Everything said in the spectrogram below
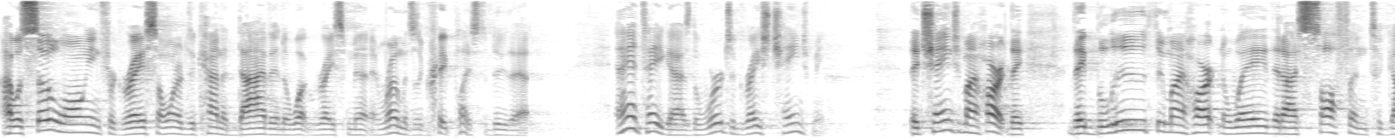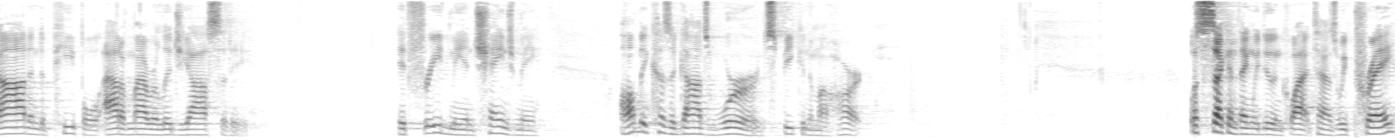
I was so longing for grace, I wanted to kind of dive into what grace meant, and Romans is a great place to do that. And I got to tell you guys, the words of grace changed me. They changed my heart. They, they blew through my heart in a way that I softened to God and to people out of my religiosity. It freed me and changed me, all because of God's word speaking to my heart. What's the second thing we do in quiet times? We pray.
